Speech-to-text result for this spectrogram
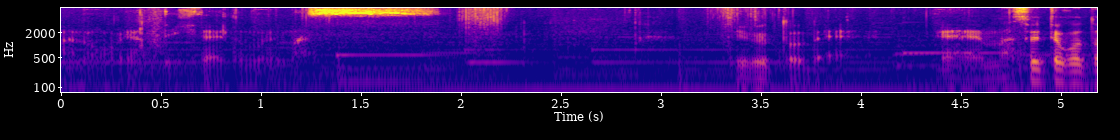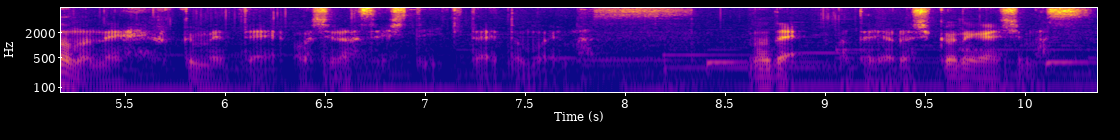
あのやっていきたいと思います。ということで、えー、まあ、そういったこともね含めてお知らせしていきたいと思いますのでまたよろしくお願いします。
